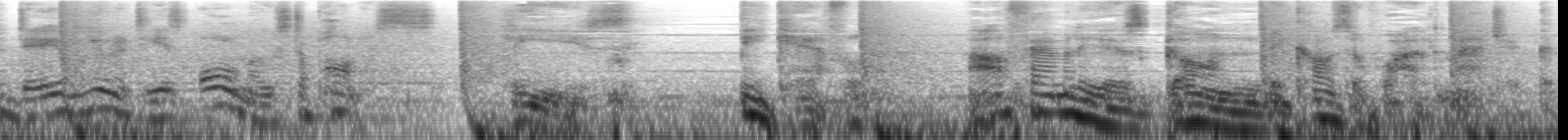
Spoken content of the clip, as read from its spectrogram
The day of unity is almost upon us. Please, be careful. Our family is gone because of wild magic.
